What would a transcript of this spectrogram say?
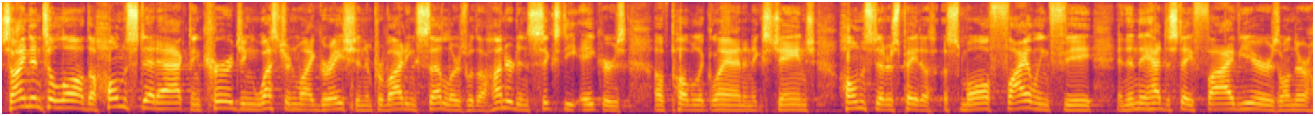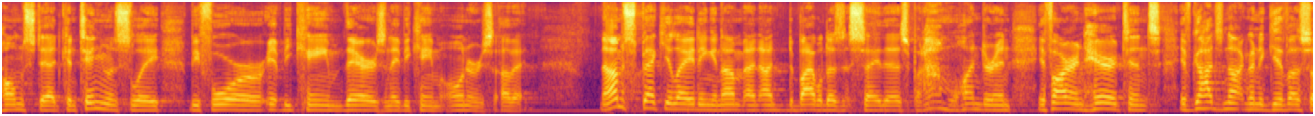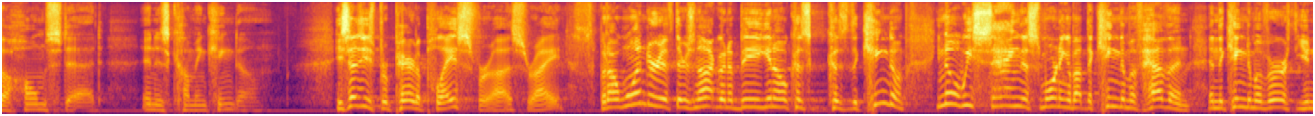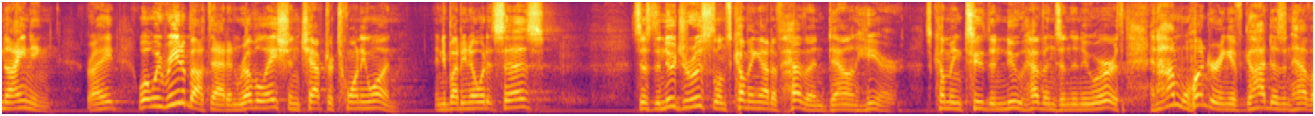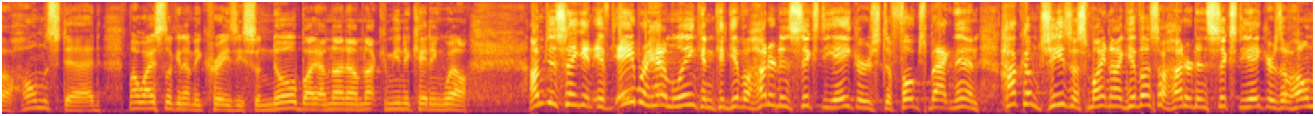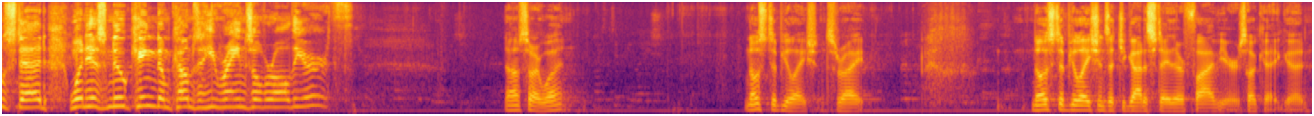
signed into law the Homestead Act encouraging western migration and providing settlers with 160 acres of public land. In exchange, homesteaders paid a, a, small filing fee, and then they had to stay five years on their homestead continuously before it became theirs and they became owners of it. Now, I'm speculating, and, I'm, and I, the Bible doesn't say this, but I'm wondering if our inheritance, if God's not going to give us a homestead in his coming kingdom. He says he's prepared a place for us, right? But I wonder if there's not going to be, you know, because the kingdom, you know, we sang this morning about the kingdom of heaven and the kingdom of earth uniting, right? Well, we read about that in Revelation chapter 21. Anybody know what it says? It says, The new Jerusalem's coming out of heaven down here. It's coming to the new heavens and the new earth. And I'm wondering if God doesn't have a homestead. My wife's looking at me crazy, so nobody, I'm not, I'm not communicating well. I'm just thinking if Abraham Lincoln could give 160 acres to folks back then, how come Jesus might not give us 160 acres of homestead when his new kingdom comes and he reigns over all the earth? No, I'm sorry, what? No stipulations, right? No stipulations that you got to stay there five years. Okay, good.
